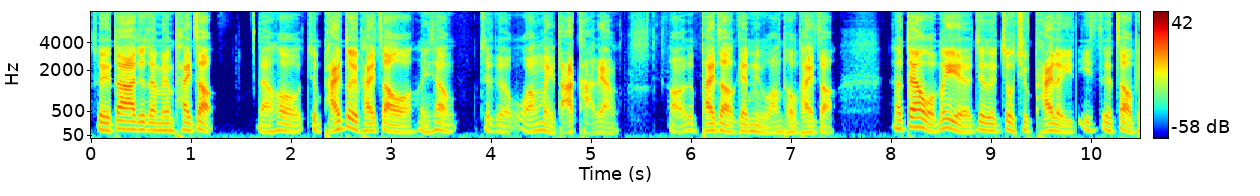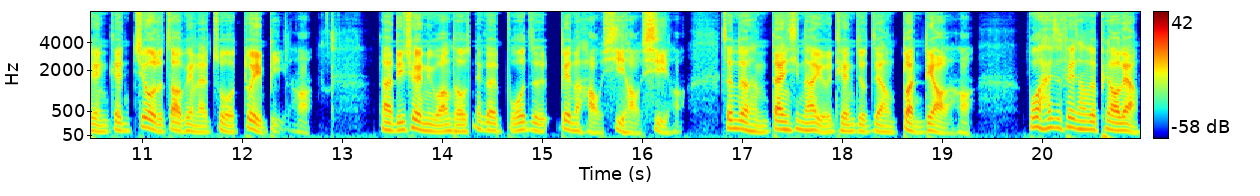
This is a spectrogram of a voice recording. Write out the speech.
所以大家就在那边拍照，然后就排队拍照哦，很像这个完美打卡这样，哦，拍照跟女王头拍照。那当然，我们也这个就去拍了一一这个照片，跟旧的照片来做对比哈。那的确，女王头那个脖子变得好细好细哈，真的很担心它有一天就这样断掉了哈。不过还是非常的漂亮，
